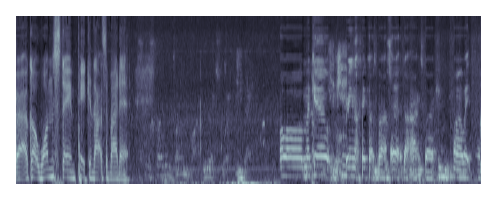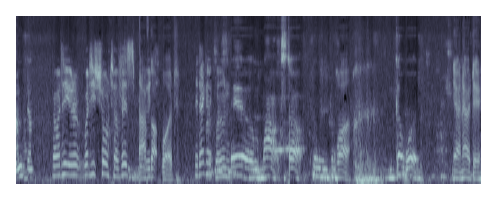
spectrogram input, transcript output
right, I've got one stone pick and that's about it. Oh, Miguel, bring that pickaxe back. Uh, that axe back. Oh, wait. I'm sure. What are you What are you short of? Is I've got wood. Did I get moon? Ew, Mark, stop. What? You got wood. Yeah, I know I do.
